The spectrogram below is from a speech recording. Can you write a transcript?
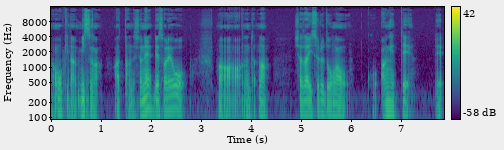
大きなミスがあったんですよね。でそれをまあなんだろうな謝罪する動画をこう上げてで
